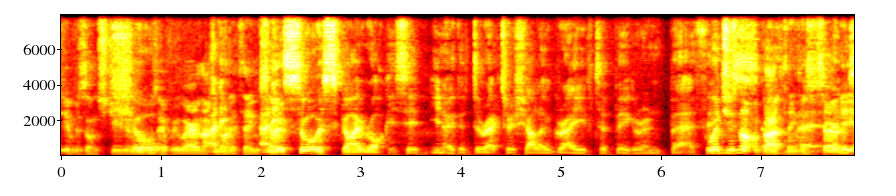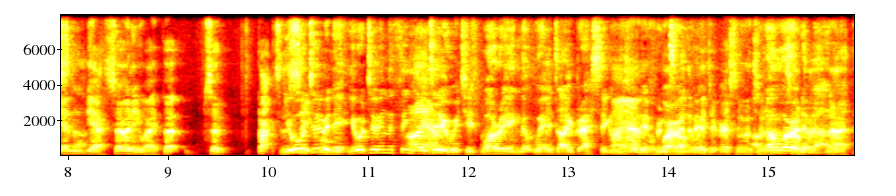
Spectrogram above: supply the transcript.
it was on student Sure. halls everywhere and that and kind it, of thing. and So, it sort of skyrocketed, you know, the director of Shallow Grave to bigger and better things. which is not a bad um, thing uh, necessarily. and And, yeah, so anyway, but so back to the You're sequel. doing it. You're doing the thing I you am. do, which is worrying that we're digressing onto a different worried topic. that we're digressing onto I'm not worried topic. about no, that.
